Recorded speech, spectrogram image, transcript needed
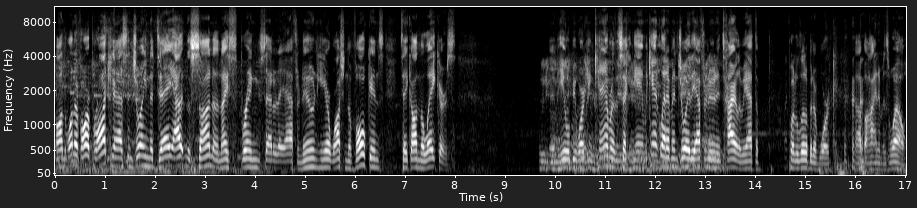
on one of our broadcasts, enjoying the day out in the sun. A nice spring Saturday afternoon here, watching the Vulcans take on the Lakers and he will be working camera the second game. We can't let him enjoy the afternoon entirely. We have to put a little bit of work uh, behind him as well.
